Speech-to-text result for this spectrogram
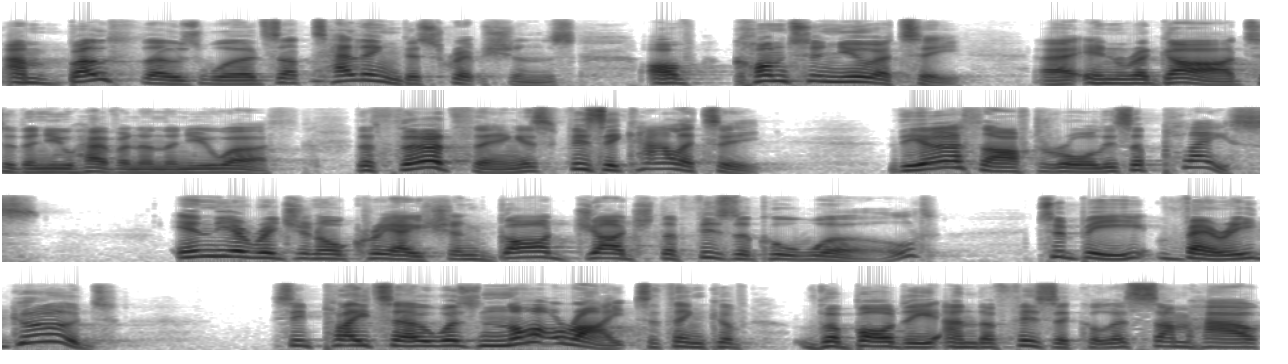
And both those words are telling descriptions of continuity uh, in regard to the new heaven and the new earth. The third thing is physicality. The earth, after all, is a place. In the original creation, God judged the physical world to be very good. See, Plato was not right to think of the body and the physical as somehow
